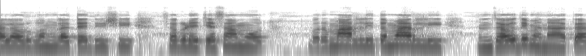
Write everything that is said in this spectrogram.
गालावर गंगा त्या दिवशी सगळ्याच्या समोर. बरं मारली तर मारली. आणि जाऊ दे म्हणा आता.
